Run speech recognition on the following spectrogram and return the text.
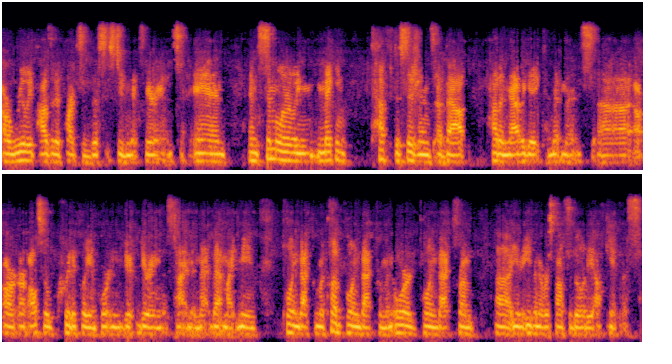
are really positive parts of this student experience. And, and similarly, making tough decisions about how to navigate commitments uh, are, are, also critically important during this time. And that, that might mean pulling back from a club, pulling back from an org, pulling back from uh, you know, even a responsibility off campus.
